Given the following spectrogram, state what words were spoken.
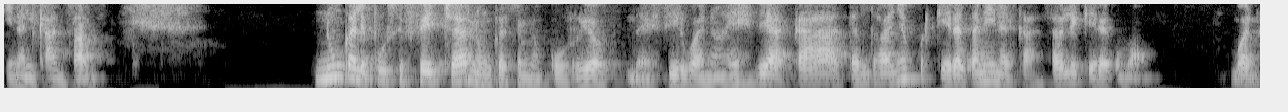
inalcanzable. Nunca le puse fecha, nunca se me ocurrió decir, bueno, es de acá a tantos años, porque era tan inalcanzable que era como, bueno,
